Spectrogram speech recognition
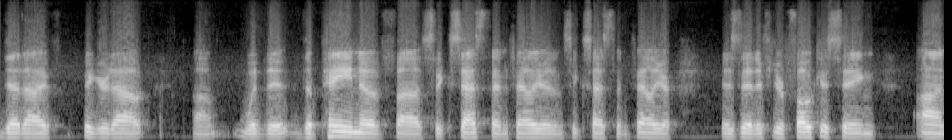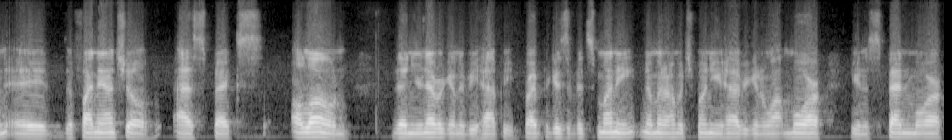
that I've figured out um, with the the pain of uh, success then failure and success then failure is that if you're focusing on a the financial aspects alone, then you're never going to be happy, right? Because if it's money, no matter how much money you have, you're going to want more. You're going to spend more.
